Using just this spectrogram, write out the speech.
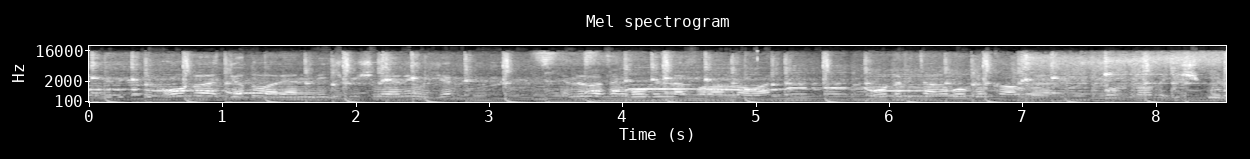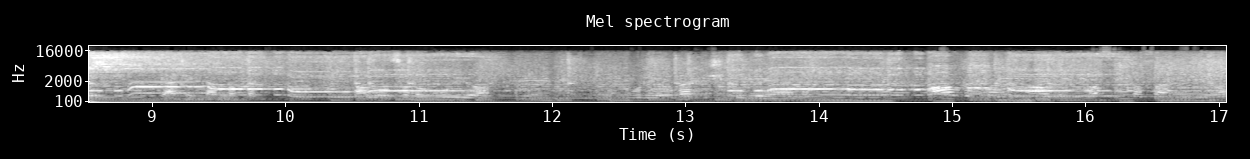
Şimdi bittin orada cadı var yani. Hiçbir işine yarayamayacak. Hem de zaten goblinler falan da var. Orada bir tane goblin kaldı. Goblin orada iş görür gerçekten bakın. Az olsa da vuruyor. Vuruyor da iş geliyor yani. Aldık mı? Aldık. Hafif hasar veriyor.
